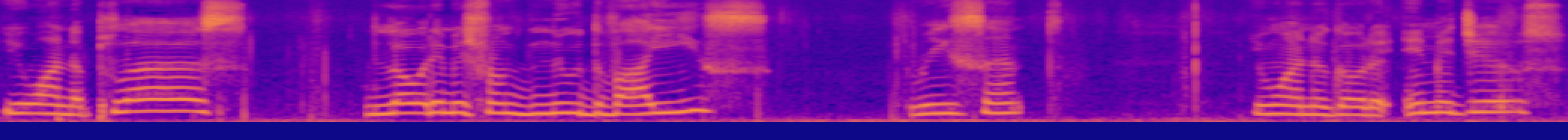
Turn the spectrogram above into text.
You want to plus load image from the new device. Recent. You want to go to images.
